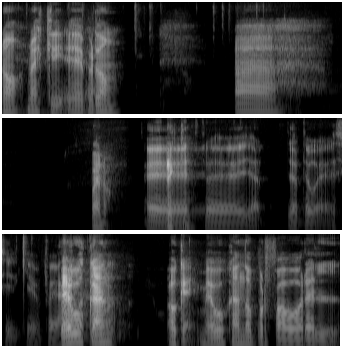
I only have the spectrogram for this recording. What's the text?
No, no es Chris, eh, perdón. Ah, bueno, X. Este, ya, ya te voy a decir quién fue. Ve Ajá, buscando, ok, ve buscando por favor el,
